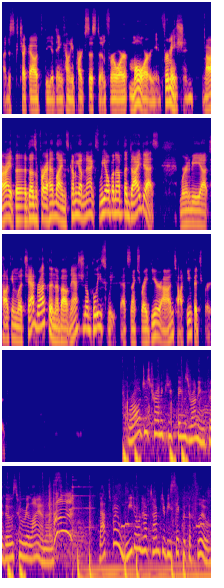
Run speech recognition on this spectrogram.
uh, just check out the Dane County Park System for more information. All right, that does it for our headlines. Coming up next, we open up the digest. We're going to be uh, talking with Chad Brecklin about National Police Week. That's next right here on Talking Fitchburg. We're all just trying to keep things running for those who rely on us. Ready! That's why we don't have time to be sick with the flu.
